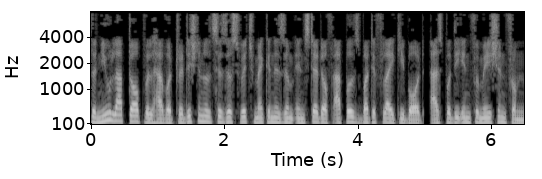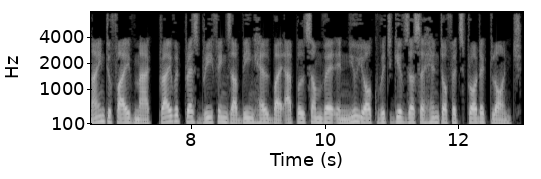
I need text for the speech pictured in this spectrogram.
The new laptop will have a traditional scissor switch mechanism instead of Apple's butterfly keyboard, as per the information from 9 to 5 Mac. Private press briefings are being held by Apple somewhere in New York, which gives us a hint of its product launch.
